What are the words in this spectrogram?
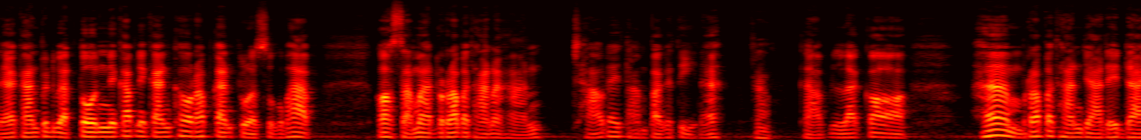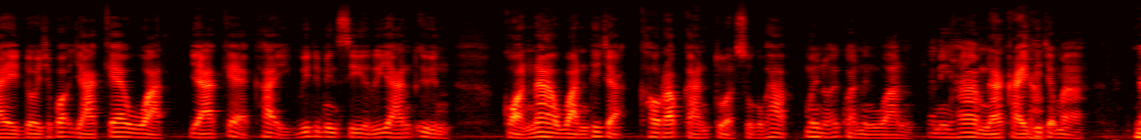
นะการปฏิบัติตนนะครับในการเข้ารับการตรวจสุขภาพ ก็สามารถรับประทานอาหารเช้าได้ตามปกตินะครับครับแล้วก็ห้ามรับประทานยาใด ๆ โดยเฉพาะยาแก้หวัด ยาแก้ไข้วิตามินซีหรือยาอื่น ก่อนหน้าวันที่จะเข้ารับการตรวจสุขภาพไม่น้อยกว่า 1 วัน อันนี้ห้ามนะใครที่จะมา ใน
